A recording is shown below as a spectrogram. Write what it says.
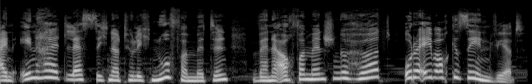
Ein Inhalt lässt sich natürlich nur vermitteln, wenn er auch von Menschen gehört oder eben auch gesehen wird.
